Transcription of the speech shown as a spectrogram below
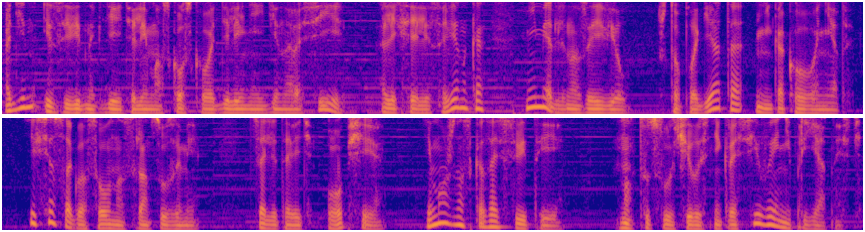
Один из видных деятелей московского отделения «Единой России» Алексей Лисовенко немедленно заявил, что плагиата никакого нет. И все согласовано с французами. Цели-то ведь общие и, можно сказать, святые. Но тут случилась некрасивая неприятность.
